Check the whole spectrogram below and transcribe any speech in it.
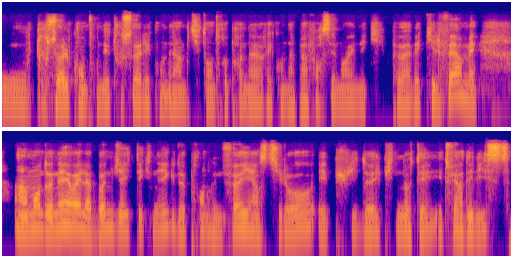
ou tout seul quand on est tout seul et qu'on est un petit entrepreneur et qu'on n'a pas forcément une équipe avec qui le faire. Mais à un moment donné, ouais, la bonne vieille technique de prendre une feuille et un stylo et puis de, et de noter et de faire des listes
